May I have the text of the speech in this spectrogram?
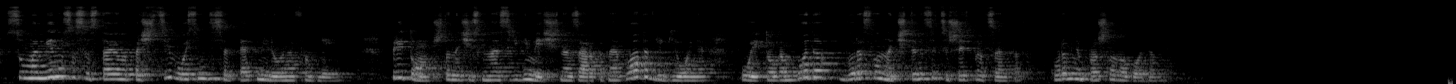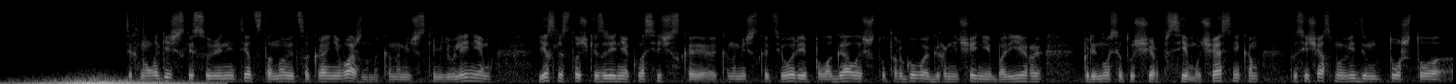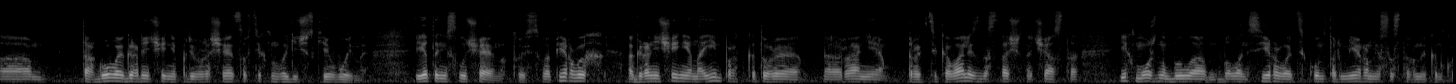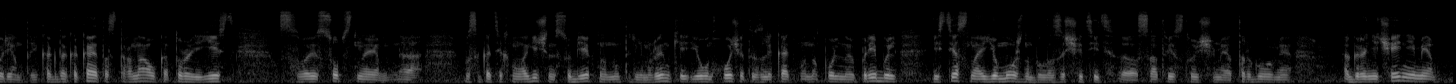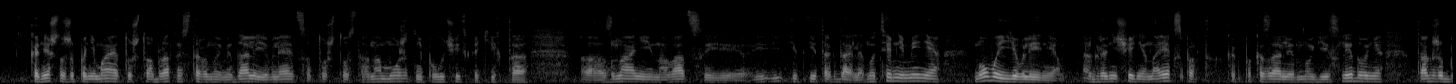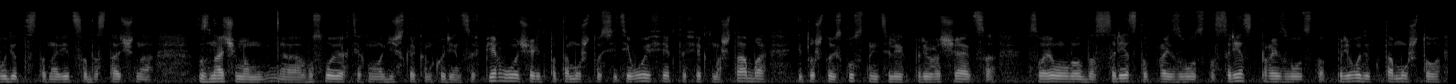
Сумма минуса составила почти 85 миллионов рублей. При том, что начисленная среднемесячная заработная плата в регионе по итогам года выросла на 14,6% к уровню прошлого года. Технологический суверенитет становится крайне важным экономическим явлением. Если с точки зрения классической экономической теории полагалось, что торговые ограничения и барьеры приносят ущерб всем участникам, то сейчас мы видим то, что а, торговые ограничения превращаются в технологические войны. И это не случайно. То есть, во-первых, ограничения на импорт, которые э, ранее практиковались достаточно часто, их можно было балансировать контрмерами со стороны конкурента. И когда какая-то страна, у которой есть свои собственные э, высокотехнологичный субъект на внутреннем рынке, и он хочет извлекать монопольную прибыль, естественно, ее можно было защитить э, соответствующими торговыми ограничениями, конечно же, понимая то, что обратной стороной медали является то, что страна может не получить каких-то э, знаний, инноваций и, и- и так далее. Но, тем не менее, новое явление, ограничение на экспорт, как показали многие исследования, также будет становиться достаточно значимым э, в условиях технологической конкуренции. В первую очередь потому, что сетевой эффект, эффект масштаба и то, что искусственный интеллект превращается в своего рода средство производства, средств производства, приводит к тому, что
